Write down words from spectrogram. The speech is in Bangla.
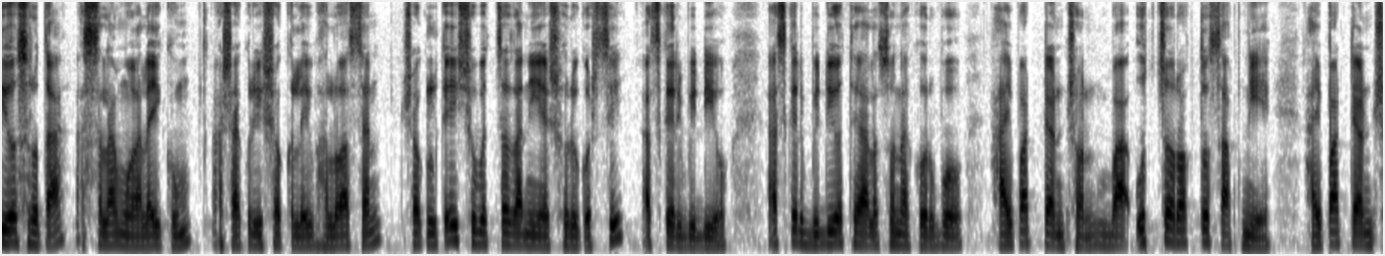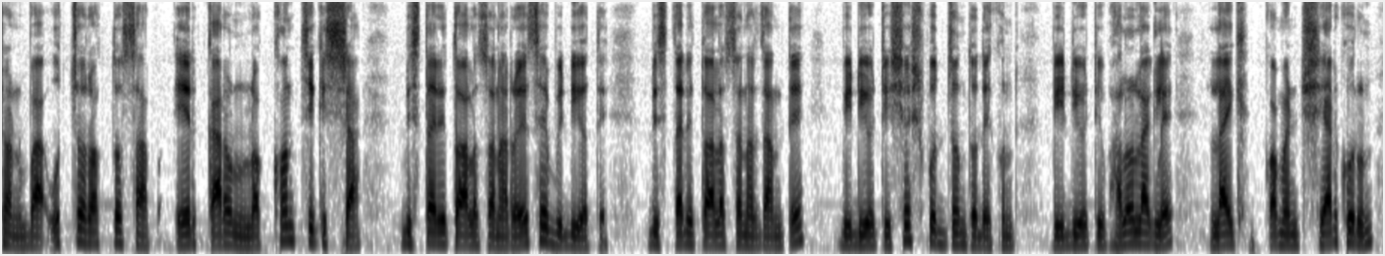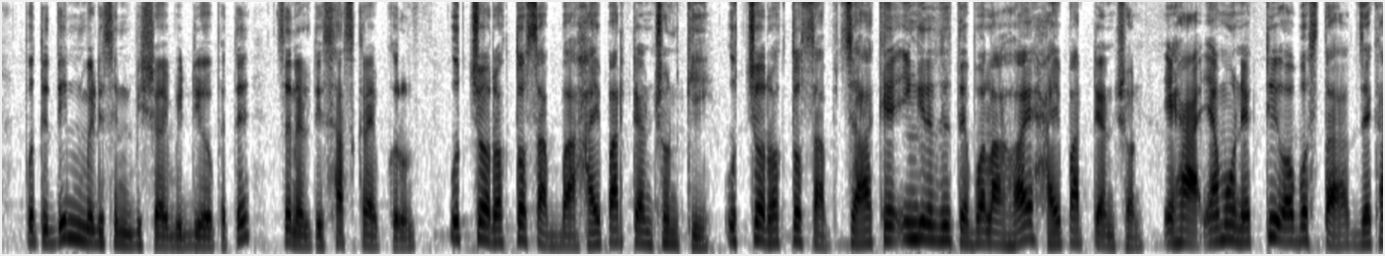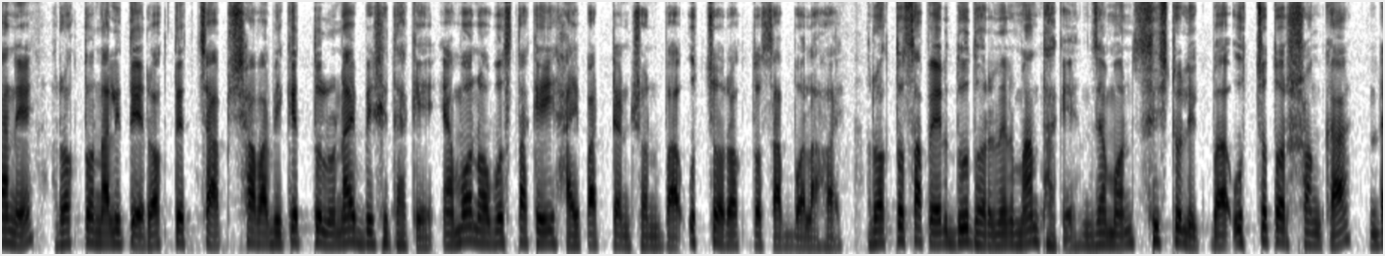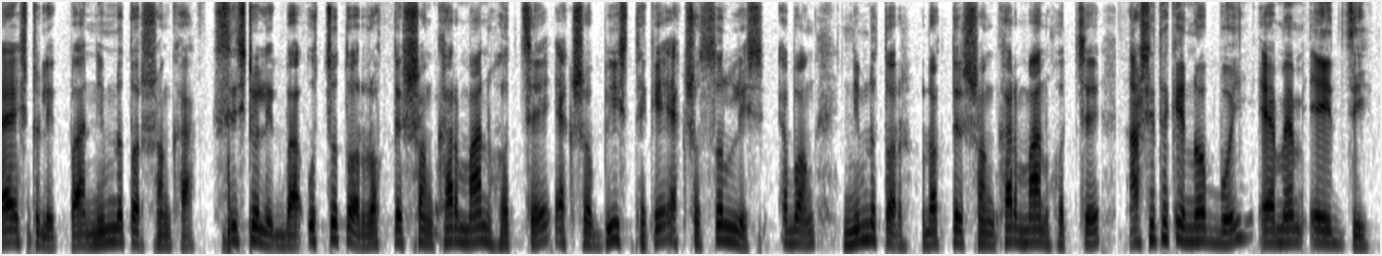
প্রিয় শ্রোতা, আসসালামু আলাইকুম। আশা করি সকলেই ভালো আছেন। সকলকেই শুভেচ্ছা জানিয়ে শুরু করছি আজকের ভিডিও। আজকের ভিডিওতে আলোচনা করব হাইপার টেনশন বা উচ্চ রক্তচাপ নিয়ে। হাইপার টেনশন বা উচ্চ রক্তচাপ এর কারণ, লক্ষণ, চিকিৎসা বিস্তারিত আলোচনা রয়েছে ভিডিওতে। বিস্তারিত আলোচনা জানতে ভিডিওটি শেষ পর্যন্ত দেখুন। ভিডিওটি ভালো লাগলে লাইক, কমেন্ট, শেয়ার করুন। প্রতিদিন মেডিসিন বিষয়ে ভিডিও পেতে চ্যানেলটি সাবস্ক্রাইব করুন। উচ্চ রক্তচাপ বা হাইপার টেনশন কি? উচ্চ রক্তচাপ, যাকে ইংরেজিতে বলা হয় হাইপার টেনশন ইহা এমন একটি অবস্থা যেখানে রক্তনালীতে রক্তের চাপ স্বাভাবিকের তুলনায় বেশি থাকে। এমন অবস্থাকেই হাইপার টেনশন বা উচ্চ রক্তচাপ বলা হয়। রক্তচাপের দু ধরনের মান থাকে, যেমন সিস্টোলিক বা উচ্চতর সংখ্যা, ডায়াস্টোলিক বা নিম্নতর সংখ্যা। সিস্টোলিক বা উচ্চতর রক্তের সংখ্যার মান হচ্ছে একশো বিশ থেকে একশো চল্লিশ এবং নিম্নতর রক্তের সংখ্যার মান হচ্ছে আশি থেকে নব্বই এম এম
